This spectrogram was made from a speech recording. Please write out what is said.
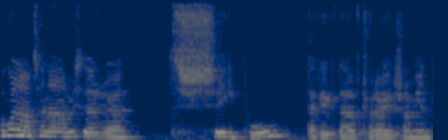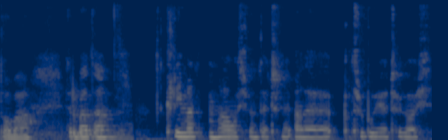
ogólna ocena myślę, że 3 3,5, tak jak ta wczorajsza miętowa herbata. Klimat mało świąteczny, ale potrzebuję czegoś,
